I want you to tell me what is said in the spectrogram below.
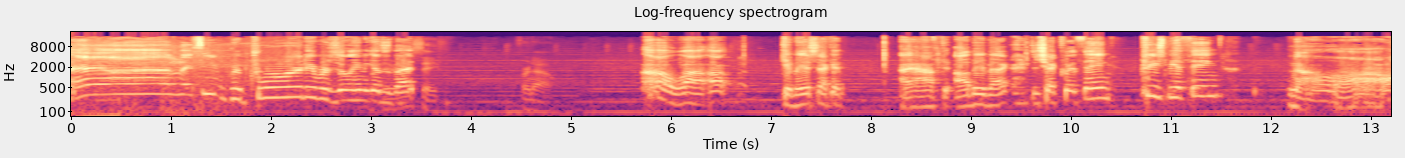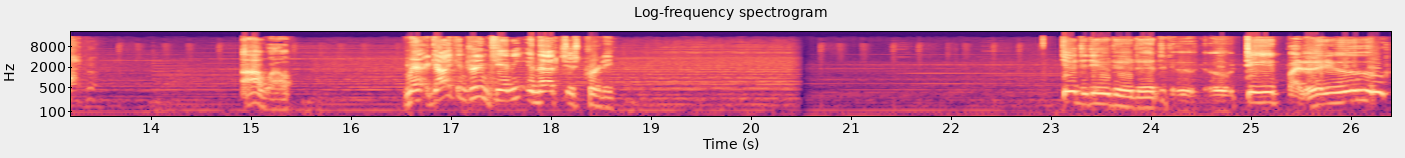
And they seem pretty resilient against that. safe. For now. Oh, wow. Uh, give me a second. I have to. I'll be back. I have to check for a thing. Please be a thing. No. Ah, well. Man, a guy can dream candy, and that's just pretty. Do do do do do do do deep do.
